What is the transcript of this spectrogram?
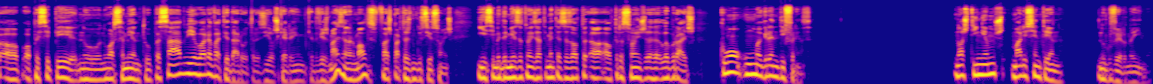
ao, ao, PCP no, no, orçamento passado e agora vai ter de dar outras. E eles querem cada vez mais, é normal, faz parte das negociações. E em cima da mesa estão exatamente essas alterações uh, laborais, com uma grande diferença. Nós tínhamos Mário Centeno no governo ainda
